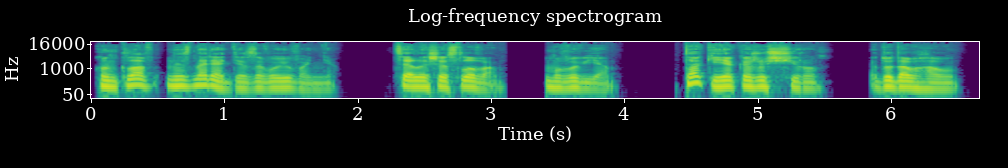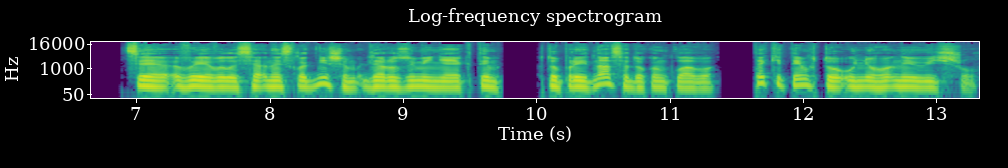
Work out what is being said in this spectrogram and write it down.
Конклав не знаряддя завоювання. Це лише слова, мовив я. Так і я кажу щиро, додав Гау. Це виявилося найскладнішим для розуміння як тим, хто приєднався до конклаву, так і тим, хто у нього не увійшов.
